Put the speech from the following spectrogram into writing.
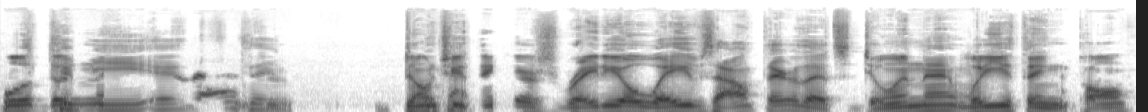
well, Could be. It, the- don't you think there's radio waves out there that's doing that? What do you think, Paul?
